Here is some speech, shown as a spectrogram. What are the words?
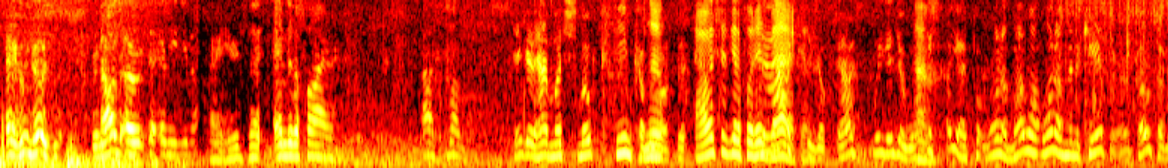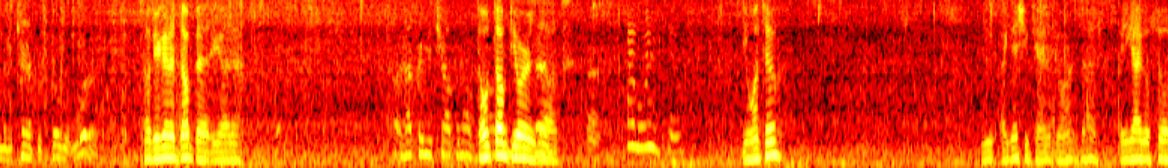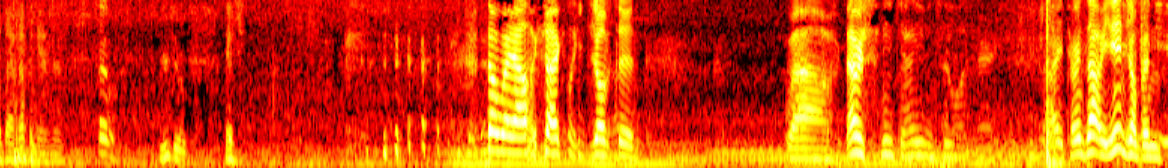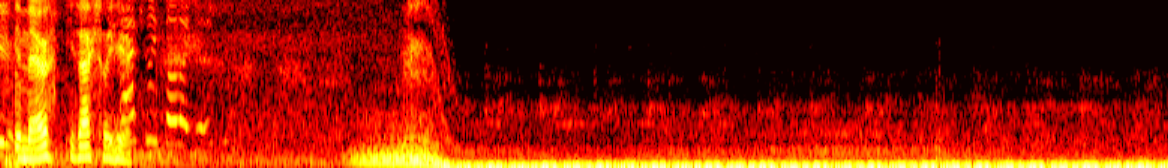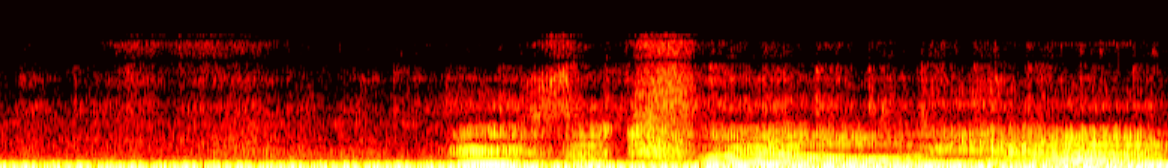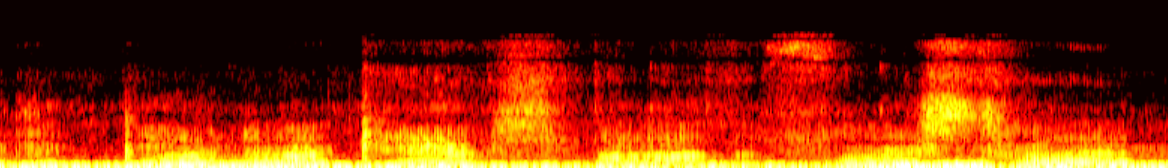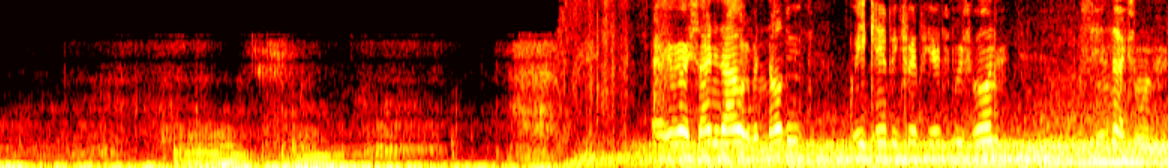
Hey, who knows? Ronaldo, uh, I mean, you know. Alright, here's the end of the fire. Alex, come on. Ain't gonna have much smoke, steam coming No. off it. Alex is gonna put his No, back. Alex, go, Alex, what are you gonna do? Well, Oh. just, oh yeah, I put one of them. I want one of them in the camper, or both of them in the camper filled with water. So if you're gonna dump it, you gotta How come you chopping off? don't dump yours, of your head? Alex. I wanted to. You want to? You, I guess you can if you want. Go ahead. But you gotta go fill it back up again then. Oh, you do. If No way Alex actually jumped in. Wow, that was sneaky. I didn't even see. Alright, turns out he didn't jump in in there. He's actually I here. actually signing out of another great camping trip here at Spruce Run. See you in the next one.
